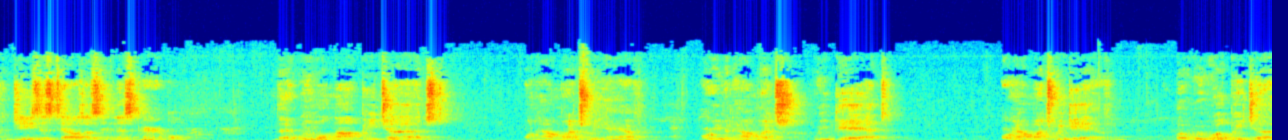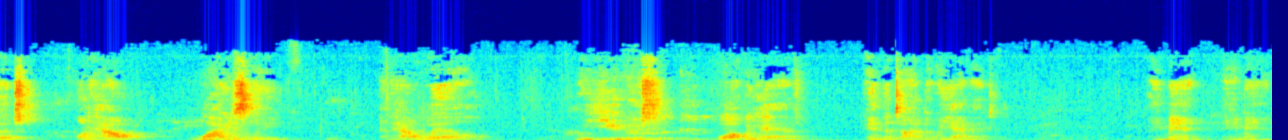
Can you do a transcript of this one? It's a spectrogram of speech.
And Jesus tells us in this parable that we will not be judged on how much we have, or even how much we get, or how much we give. But we will be judged on how wisely and how well we use what we have in the time that we have it. Amen. Amen.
